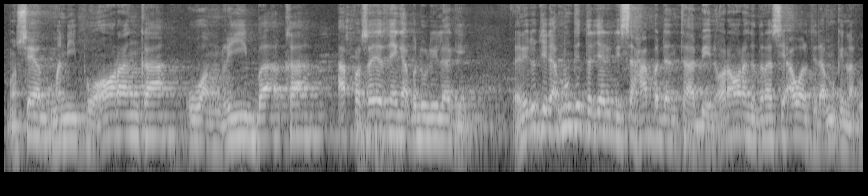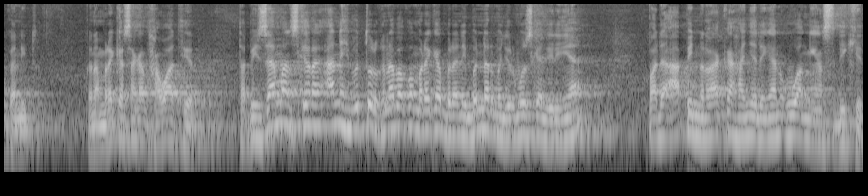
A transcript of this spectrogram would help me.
Maksudnya menipu orang kah, uang riba kah, apa saja saya nggak peduli lagi. Dan itu tidak mungkin terjadi di sahabat dan tabiin. Orang-orang generasi awal tidak mungkin lakukan itu. Karena mereka sangat khawatir. Tapi zaman sekarang aneh betul. Kenapa kok mereka berani benar menjerumuskan dirinya pada api neraka hanya dengan uang yang sedikit.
